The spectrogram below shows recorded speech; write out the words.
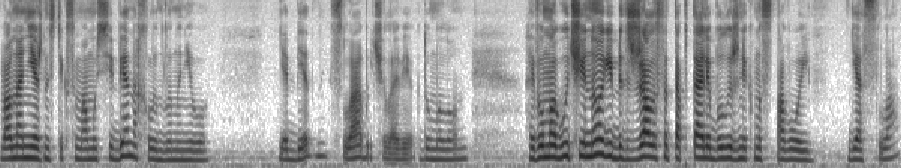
Волна нежности к самому себе нахлынула на него. «Я бедный, слабый человек», — думал он, а его могучие ноги безжалостно топтали булыжник мостовой. «Я слаб,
